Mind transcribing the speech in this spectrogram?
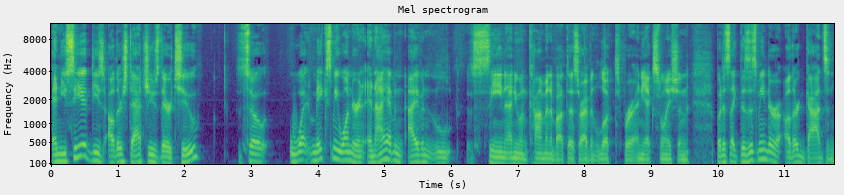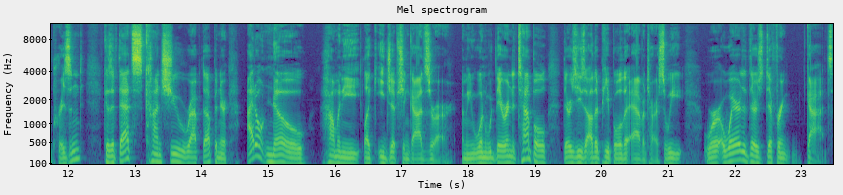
and you see these other statues there too. So what makes me wonder, and I haven't I haven't seen anyone comment about this, or I haven't looked for any explanation. But it's like, does this mean there are other gods imprisoned? Because if that's Khonshu wrapped up in there, I don't know how many like Egyptian gods there are. I mean, when they're in the temple, there's these other people, the avatars. So we we're aware that there's different gods.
